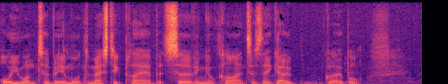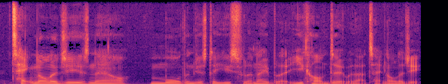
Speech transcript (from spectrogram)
or you want to be a more domestic player but serving your clients as they go global, technology is now more than just a useful enabler. You can't do it without technology.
